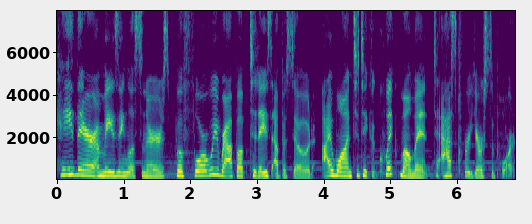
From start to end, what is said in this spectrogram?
Hey there, amazing listeners. Before we wrap up today's episode, I want to take a quick moment to ask for your support.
